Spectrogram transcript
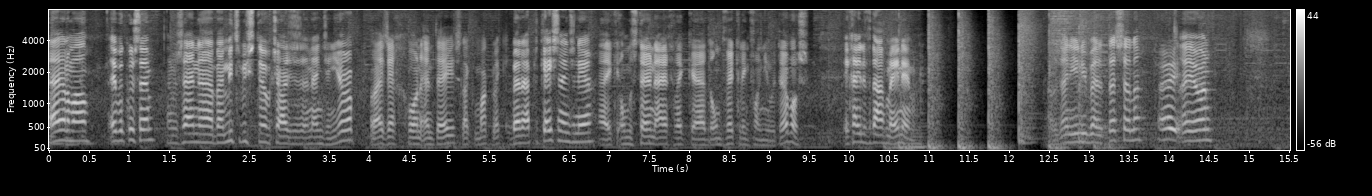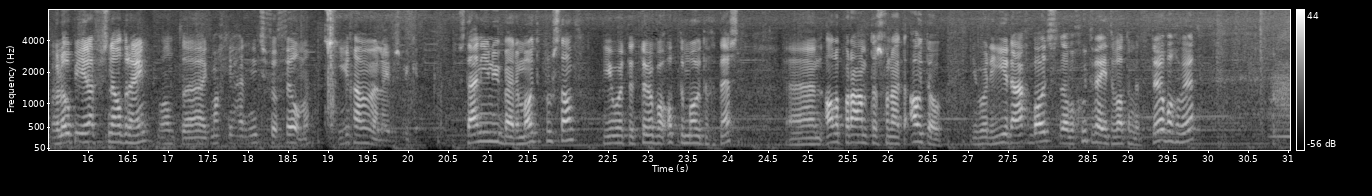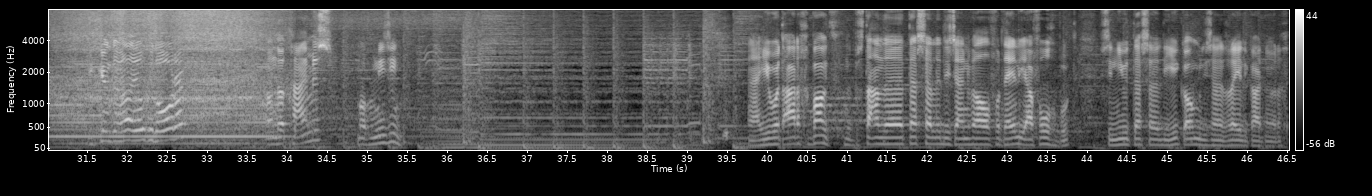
Hey allemaal, ik ben Koestem en we zijn uh, bij Mitsubishi Turbochargers en Engine Europe. Wij zeggen gewoon MT, is lekker makkelijk. Ik ben een application engineer. Uh, ik ondersteun eigenlijk uh, de ontwikkeling van nieuwe turbo's. Ik ga jullie vandaag meenemen. Nou, we zijn hier nu bij de testcellen. Hey. Hey Johan. We lopen hier even snel doorheen, want ik mag hier eigenlijk niet zoveel filmen. Hier gaan we wel even spieken. We staan hier nu bij de motorproefstand. Hier wordt de turbo op de motor getest. En alle parameters vanuit de auto die worden hier nagebootst, zodat we goed weten wat er met de turbo gebeurt. Je kunt er wel heel goed horen, omdat het geheim is, mogen we hem niet zien. Nou, hier wordt aardig gebouwd. De bestaande testcellen die zijn wel voor het hele jaar volgeboekt. Dus die nieuwe testcellen die hier komen, die zijn redelijk hard nodig.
